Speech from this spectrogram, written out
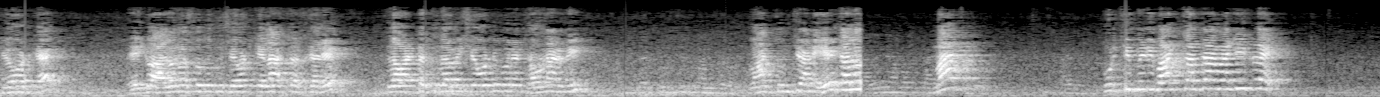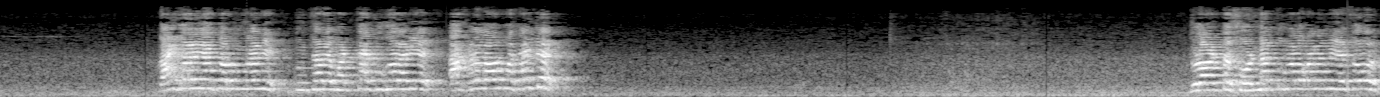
शेवट काय? हे तू आलो नसतो तर तू शेवट केला असतास का रे? तुला वाटतं तुला मी शेवटीपर्यंत ठेवणार मी मग तुमची आणि हे चालू मग पुढची पिढी बात करताय माझी इकडे. काय करायचं या तरुण मुलांनी? तुमच्याकडे मटका जुगार आणि आकडे लावून बसायचे. तुला वाटतं सोडणार तुम्हा लोकांना मी याच्यावर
